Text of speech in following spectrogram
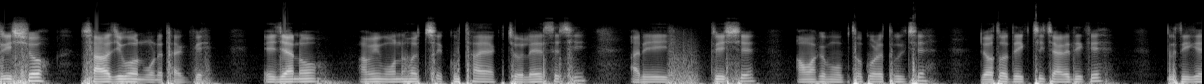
দৃশ্য সারা জীবন মনে থাকবে। এই যেন আমি মনে হচ্ছে কোথায় এক চলে এসেছি আর এই দৃশ্যে আমাকে মুগ্ধ করে তুলছে। যত দেখছি চারিদিকে, দুদিকে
